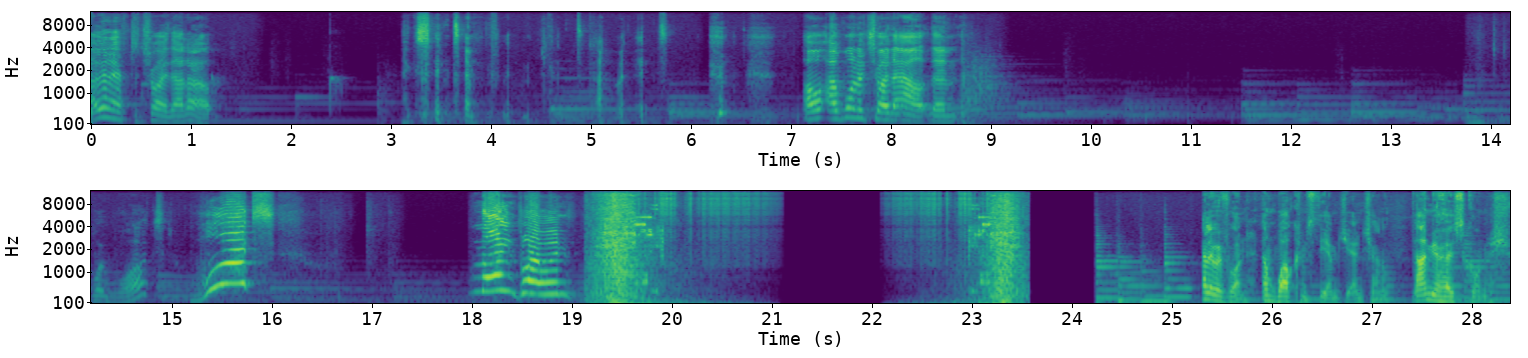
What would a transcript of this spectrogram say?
I'm gonna have to try that out. Exit template. Damn it. Oh, I want to try that out then. Wait, what? What? Mind blowing! Hello everyone, and welcome to the MGN channel. I'm your host, Cornish.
